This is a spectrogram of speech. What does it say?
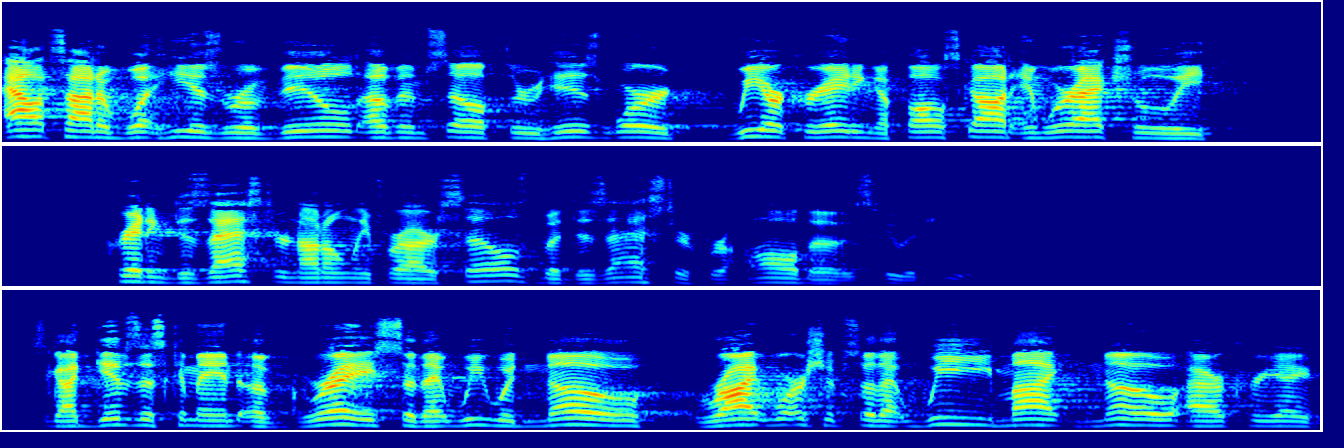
outside of what He has revealed of Himself through His Word, we are creating a false God and we're actually creating disaster not only for ourselves, but disaster for all those who hear. So God gives this command of grace so that we would know right worship, so that we might know our Creator.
